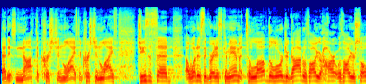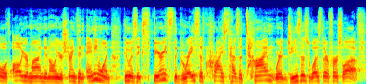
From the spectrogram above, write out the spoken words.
That is not the Christian life. The Christian life, Jesus said, uh, What is the greatest commandment? To love the Lord your God with all your heart, with all your soul, with all your mind, and all your strength. And anyone who has experienced the grace of Christ has a time where Jesus was their first love.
